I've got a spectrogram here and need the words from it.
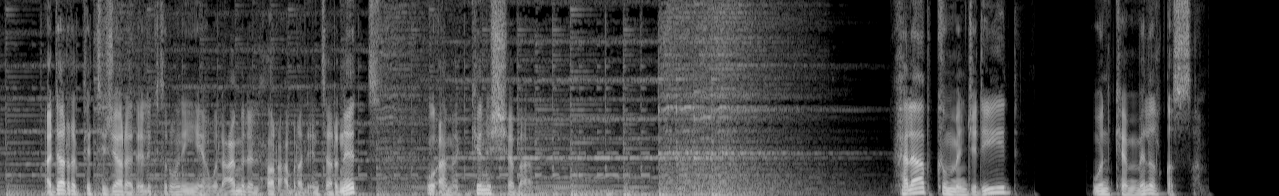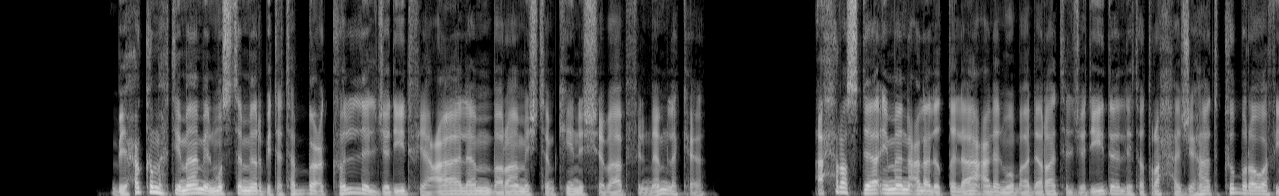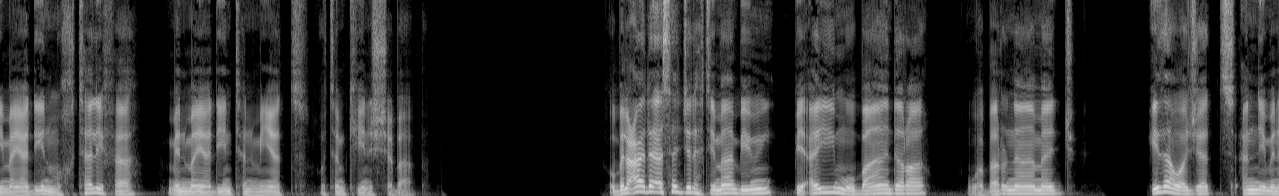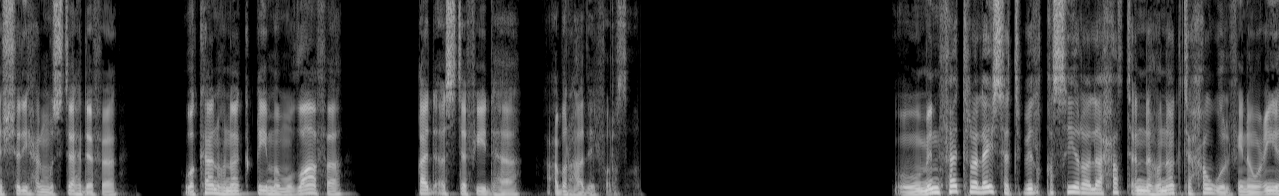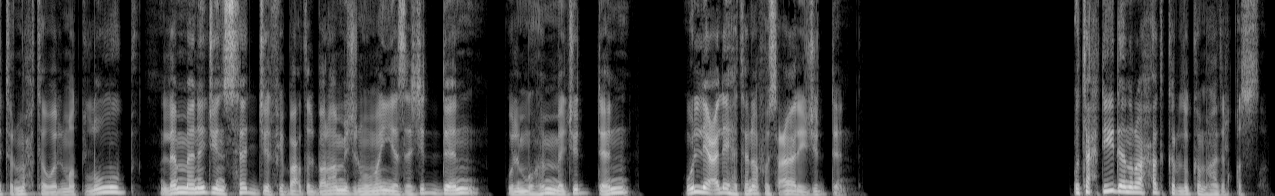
أدرب في التجارة الإلكترونية والعمل الحر عبر الإنترنت وأمكن الشباب. هلا بكم من جديد ونكمل القصة. بحكم اهتمامي المستمر بتتبع كل الجديد في عالم برامج تمكين الشباب في المملكة، أحرص دائما على الاطلاع على المبادرات الجديدة اللي تطرحها جهات كبرى وفي ميادين مختلفة من ميادين تنمية وتمكين الشباب. وبالعادة أسجل اهتمامي بأي مبادرة وبرنامج إذا وجدت أني من الشريحة المستهدفة وكان هناك قيمة مضافة قد أستفيدها عبر هذه الفرصة. ومن فترة ليست بالقصيرة لاحظت أن هناك تحول في نوعية المحتوى المطلوب لما نجي نسجل في بعض البرامج المميزة جدا والمهمة جدا واللي عليها تنافس عالي جدا. وتحديدا راح أذكر لكم هذه القصة.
